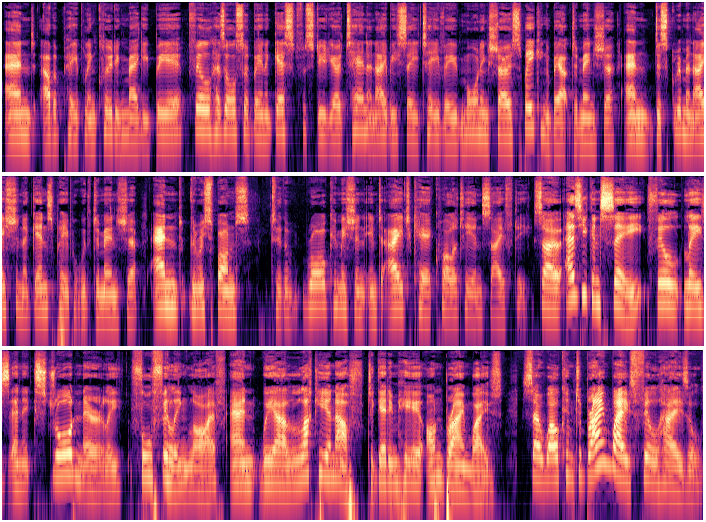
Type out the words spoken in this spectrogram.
and other people, including Maggie Beer. Phil has also been a guest for Studio 10 and ABC TV morning show speaking about dementia and discrimination against people with dementia and the response to the Royal Commission into Aged Care Quality and Safety. So, as you can see, Phil leads an extraordinarily fulfilling life, and we are lucky enough to get him here on Brainwaves. So, welcome to Brainwaves, Phil Hazell.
